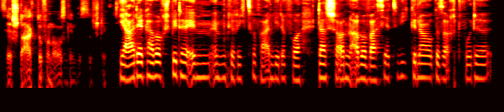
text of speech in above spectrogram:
sehr stark davon ausgehen, dass das stimmt. Ja, der kam auch später im, im Gerichtsverfahren wieder vor. Das schon, aber was jetzt wie genau gesagt wurde,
